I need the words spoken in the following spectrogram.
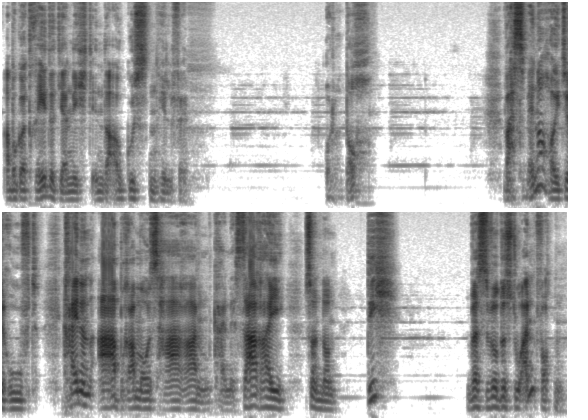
Aber Gott redet ja nicht in der Augustenhilfe. Oder doch? Was, wenn er heute ruft? Keinen Abram aus Haran, keine Sarai, sondern dich? Was würdest du antworten?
